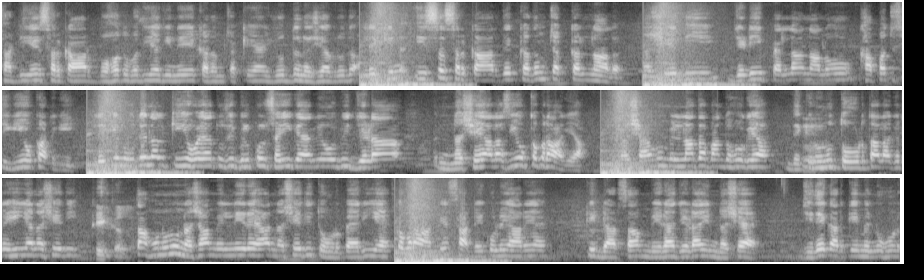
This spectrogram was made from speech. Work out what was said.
ਸਾਡੀ ਇਹ ਸਰਕਾਰ ਬਹੁਤ ਵਧੀਆ ਜਿਹਨੇ ਇਹ ਕਦਮ ਚੱਕਿਆ ਯੁੱਧ ਨਸ਼ਿਆਂ ਵਿਰੁੱਧ। ਲੇਕਿਨ ਇਸ ਸਰਕਾਰ ਦੇ ਕਦਮ ਚੱਕਣ ਨਾਲ ਨਸ਼ੇ ਦੀ ਜਿਹੜੀ ਪਹਿਲਾਂ ਨਾਲੋਂ ਖਪਤ ਸੀਗੀ ਉਹ ਘਟ ਗਈ। ਲੇਕਿਨ ਉਹਦੇ ਨਾਲ ਕੀ ਹੋਇਆ ਤੁਸੀਂ ਬਿਲਕੁਲ ਸਹੀ ਕਹਿ ਰਹੇ ਹੋ ਵੀ ਜਿਹੜਾ ਨਸ਼ੇ ਵਾਲਾ ਸੀ ਉਹ ਘਬਰਾ ਗਿਆ। ਨਸ਼ਾ ਨੂੰ ਮਿਲਣਾ ਤਾਂ ਬੰਦ ਹੋ ਗਿਆ ਲੇਕਿਨ ਉਹਨੂੰ ਤੋੜ ਤਾਂ ਲੱਗ ਰਹੀ ਹੈ ਨਸ਼ੇ ਦੀ। ਠੀਕ ਗੱਲ ਹੈ। ਤਾਂ ਹੁਣ ਉਹਨੂੰ ਨਸ਼ਾ ਮਿਲ ਨਹੀਂ ਰਿਹਾ ਨਸ਼ੇ ਦੀ ਤੋੜ ਪੈ ਰਹੀ ਹੈ। ਘਬਰਾ ਕੇ ਸਾਡੇ ਕੋਲੇ ਆ ਰਿਹਾ ਹੈ ਕਿ ਡਾਕਟਰ ਸਾਹਿਬ ਮੇਰਾ ਜਿਹੜਾ ਇਹ ਨਸ਼ਾ ਹੈ ਜਿਹਦੇ ਕਰਕੇ ਮੈਨੂੰ ਹੁਣ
